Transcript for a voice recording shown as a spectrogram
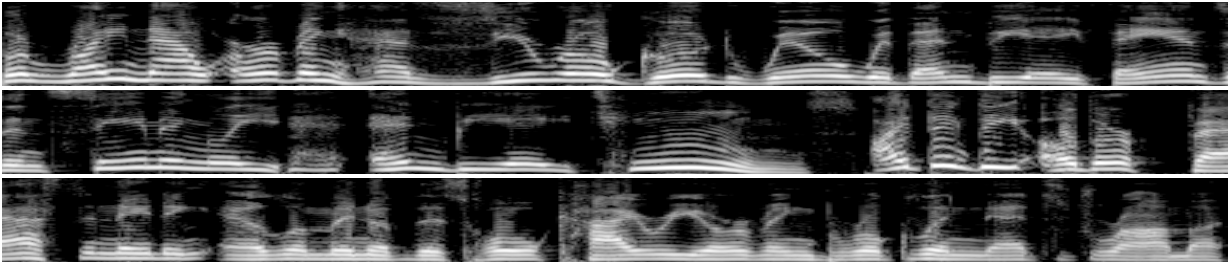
But right now, Irving has zero goodwill with NBA fans and seemingly NBA teams. I think the other fascinating element of this whole Kyrie Irving Brooklyn Nets drama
